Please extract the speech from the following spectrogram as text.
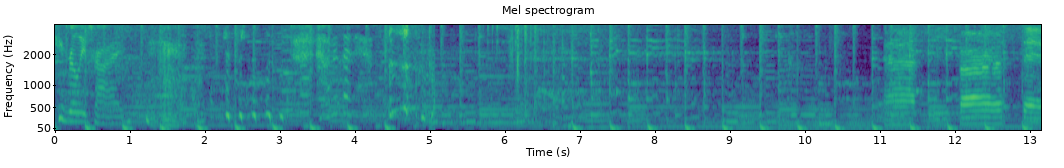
He really tried. How did that happen? Happy birthday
